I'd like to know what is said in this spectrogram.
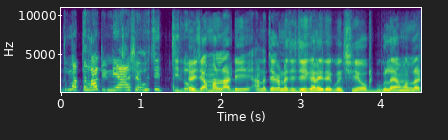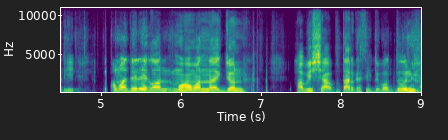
তোমার তো লাঠি নিয়ে আসা উচিত ছিল। এই যে আমার লাঠি আনাচে কানাচে যেখানে দেখবেন সবগুলাই আমার লাঠি। আমাদের এখন মহামান্য একজন হাবিজ সাহেব তার কাছে একটু বক্তব্য নিব।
